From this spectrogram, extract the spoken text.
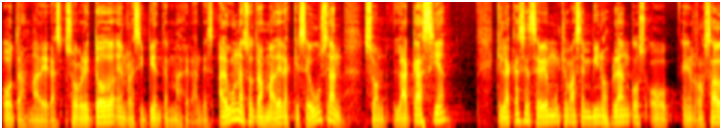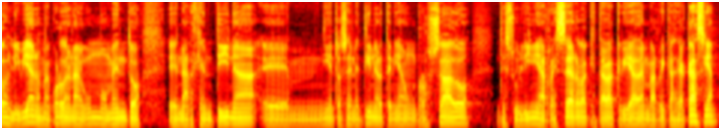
otras maderas, sobre todo en recipientes más grandes. Algunas otras maderas que se usan son la acacia, que la acacia se ve mucho más en vinos blancos o en rosados livianos. Me acuerdo en algún momento en Argentina, eh, Nieto Senetiner tenía un rosado de su línea reserva que estaba criada en barricas de acacia.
